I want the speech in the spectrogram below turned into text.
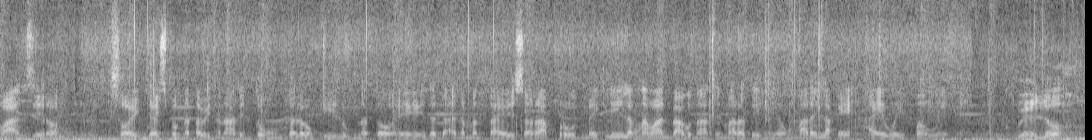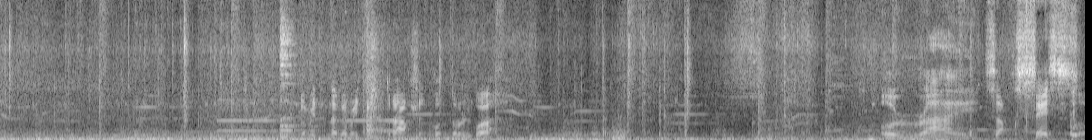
One zero. So ayun guys, pag natawid na natin tong dalawang ilog na to, eh dadaan naman tayo sa rough road. Maikli lang naman bago natin marating yung Marilake Highway pa uwi. Welo. Gamit na gamit yung traction control ko ah. Alright, success! So,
